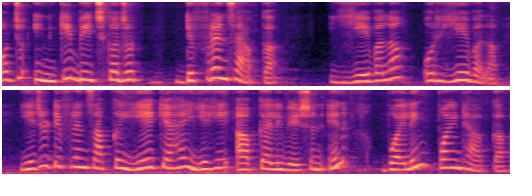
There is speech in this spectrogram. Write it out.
और जो इनके बीच का जो डिफरेंस है आपका, ये वाला और ये वाला ये जो डिफरेंस आपका ये क्या है, यही आपका एलिवेशन इन बॉइलिंग पॉइंट है आपका।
